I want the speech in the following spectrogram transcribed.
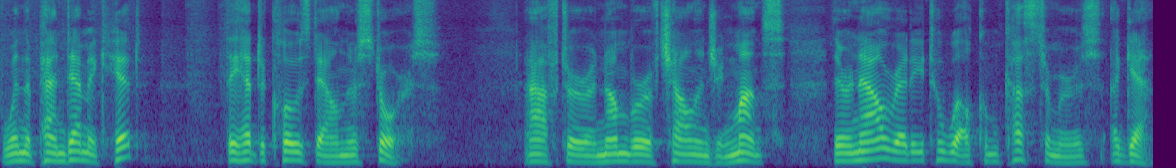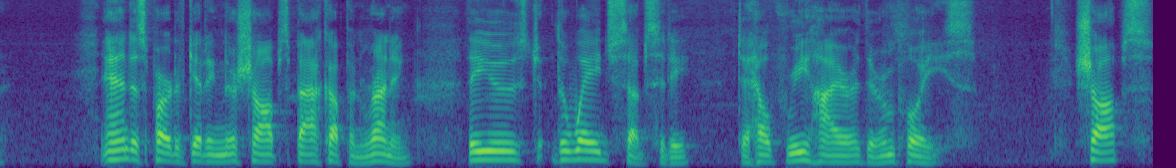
When the pandemic hit, they had to close down their stores. After a number of challenging months, they're now ready to welcome customers again. And as part of getting their shops back up and running, they used the wage subsidy to help rehire their employees. Shops,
